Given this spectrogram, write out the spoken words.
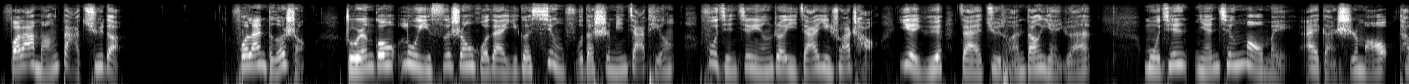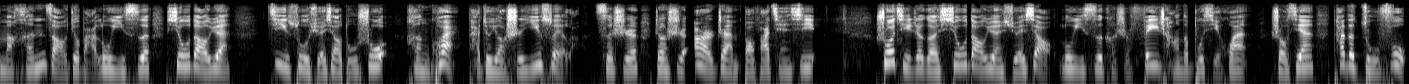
弗拉芒大区的弗兰德省。主人公路易斯生活在一个幸福的市民家庭，父亲经营着一家印刷厂，业余在剧团当演员。母亲年轻貌美，爱赶时髦。他们很早就把路易斯修道院寄宿学校读书，很快他就要十一岁了。此时正是二战爆发前夕。说起这个修道院学校，路易斯可是非常的不喜欢。首先，他的祖父。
